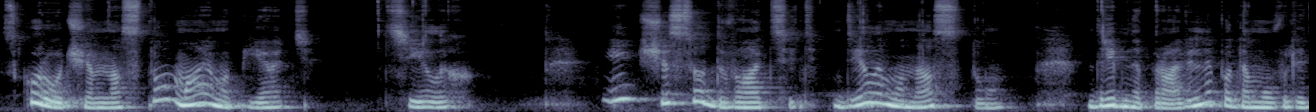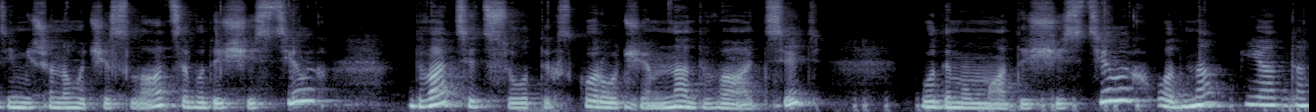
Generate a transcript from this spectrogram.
Скорочуємо на 100, маємо 5 цілих. І 620 ділимо на 100. Дрібне правильне подамо в вигляді мішаного числа. Це буде 6,20. Скорочуємо на 20. Будемо мати 6,1 п'ята.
